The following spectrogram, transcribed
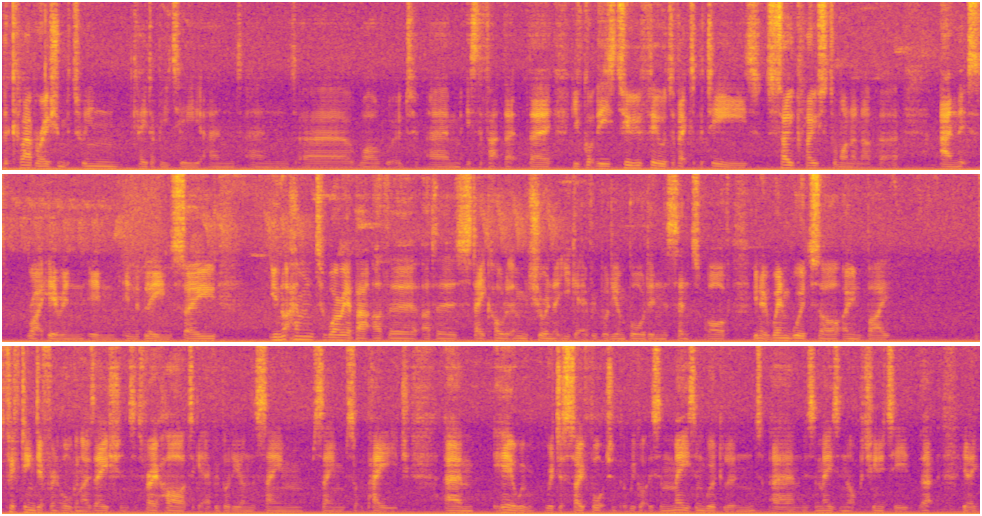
the collaboration between KWT and and uh, Wildwood um, is the fact that they you've got these two fields of expertise so close to one another, and it's right here in in, in the Blean. So you're not having to worry about other other stakeholders, ensuring that you get everybody on board in the sense of you know when woods are owned by 15 different organisations. It's very hard to get everybody on the same same sort of page. Um, here we're, we're, just so fortunate that we've got this amazing woodland, um, this amazing opportunity that you know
